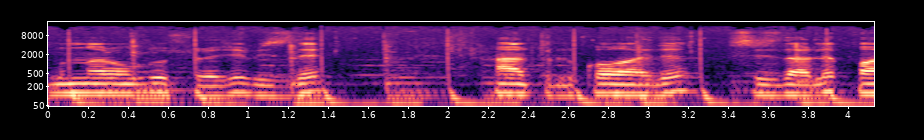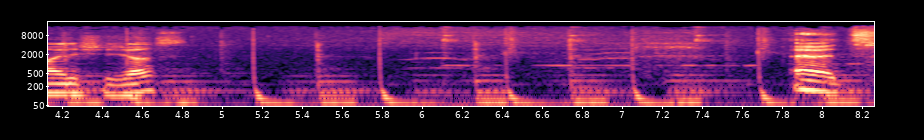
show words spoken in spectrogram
bunlar olduğu sürece biz de her türlü kolaylığı sizlerle paylaşacağız. Evet.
